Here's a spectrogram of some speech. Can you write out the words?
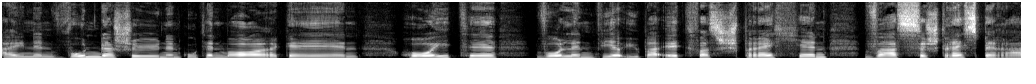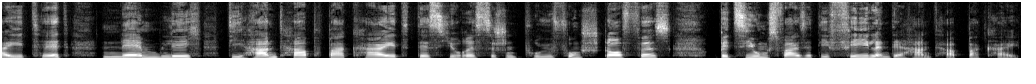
Einen wunderschönen guten Morgen. Heute wollen wir über etwas sprechen, was Stress bereitet, nämlich die Handhabbarkeit des juristischen Prüfungsstoffes beziehungsweise die fehlende Handhabbarkeit.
